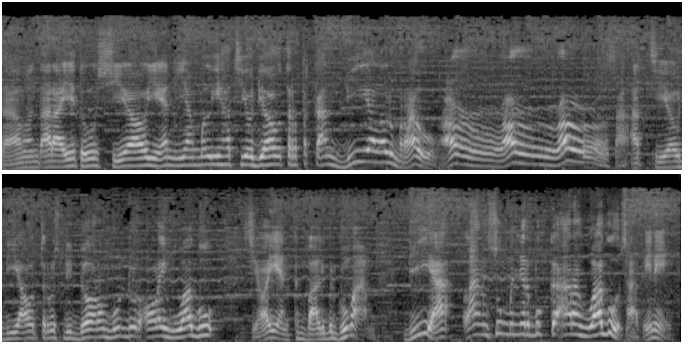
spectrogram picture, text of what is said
Sementara itu, Xiao Yan yang melihat Xiao Diao tertekan, dia lalu meraung. Arr, arr, arr. Saat Xiao Diao terus didorong mundur oleh Huagu, Xiao Yan kembali bergumam. Dia langsung menyerbu ke arah Huagu saat ini.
